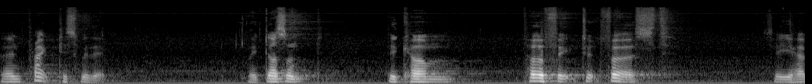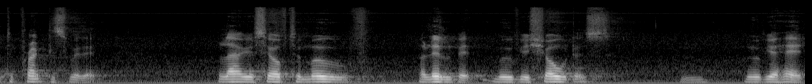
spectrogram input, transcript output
And practice with it. It doesn't become perfect at first, so you have to practice with it. Allow yourself to move a little bit. Move your shoulders, mm. move your head.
